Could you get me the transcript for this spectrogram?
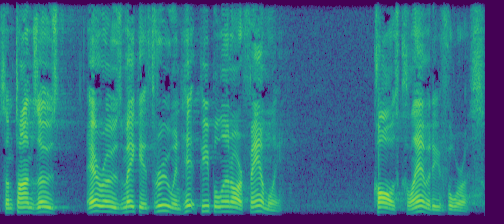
Sometimes those arrows make it through and hit people in our family, cause calamity for us.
